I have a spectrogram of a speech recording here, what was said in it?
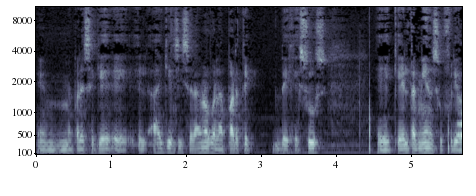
eh, me parece que eh, hay que sincerarnos con la parte de Jesús eh, que él también sufrió.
